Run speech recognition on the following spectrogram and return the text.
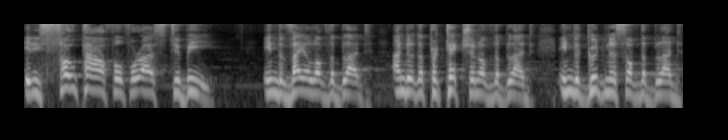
It is so powerful for us to be in the veil of the blood, under the protection of the blood, in the goodness of the blood,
